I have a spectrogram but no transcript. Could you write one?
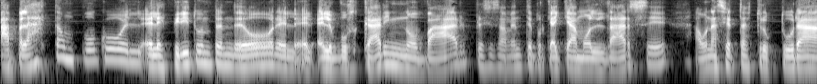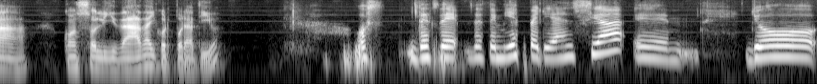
aplasta un poco el, espíritu emprendedor, el, buscar innovar precisamente porque hay que amoldarse a una cierta estructura consolidada y corporativa? Desde, desde mi experiencia, em, yo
